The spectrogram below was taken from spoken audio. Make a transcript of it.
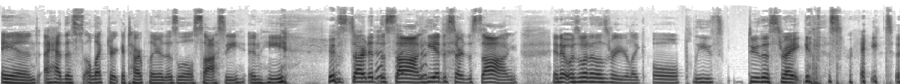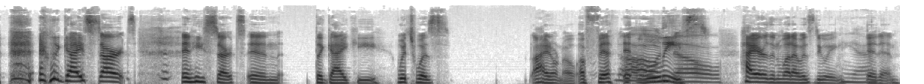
And i had this electric guitar player that was a little saucy and he started the song. He had to start the song. And it was one of those where you're like oh please do this right get this right. And the guy starts and he starts in the guy key which was i don't know a fifth at Oh, least no. higher than what i was doing Yeah. it in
